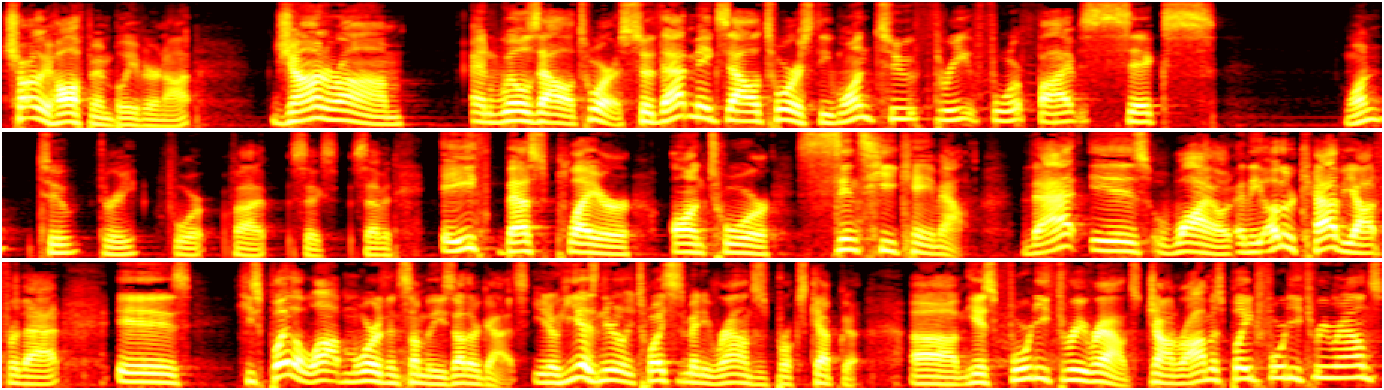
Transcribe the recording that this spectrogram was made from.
Charley Hoffman, believe it or not, Jon Rahm, and Will Zalatoris. So that makes Zalatoris the one, two, three, four, five, six, one, two, three, four, five, six, seven, eighth best player on tour since he came out. That is wild. And the other caveat for that is he's played a lot more than some of these other guys. You know, he has nearly twice as many rounds as Brooks Koepka. Um, he has 43 rounds. Jon Rahm has played 43 rounds.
